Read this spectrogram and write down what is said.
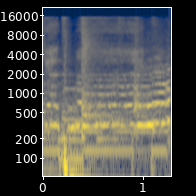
terk etmek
